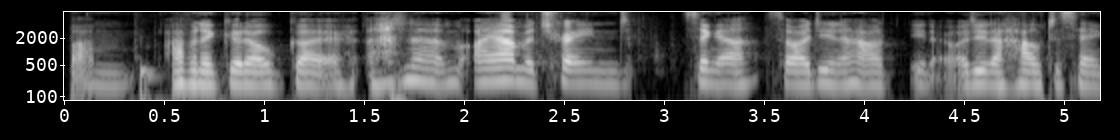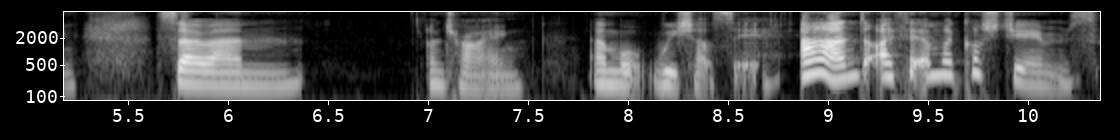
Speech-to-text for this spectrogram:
but I'm having a good old go, and um, I am a trained singer, so I do know how you know I do know how to sing. So um, I'm trying, and we'll, we shall see. And I fit in my costumes.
